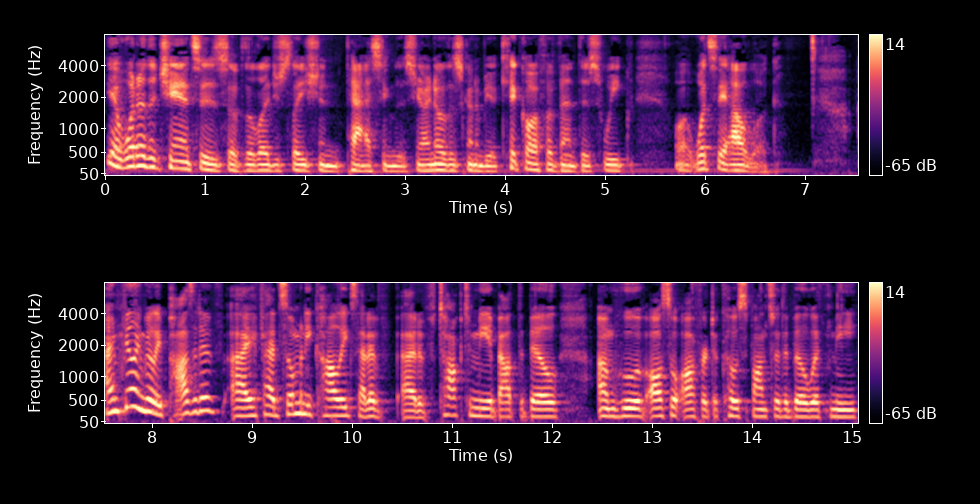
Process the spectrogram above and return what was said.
Yeah, what are the chances of the legislation passing this year? I know there's going to be a kickoff event this week. what's the outlook? I'm feeling really positive. I've had so many colleagues that have, that have talked to me about the bill, um, who have also offered to co sponsor the bill with me.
